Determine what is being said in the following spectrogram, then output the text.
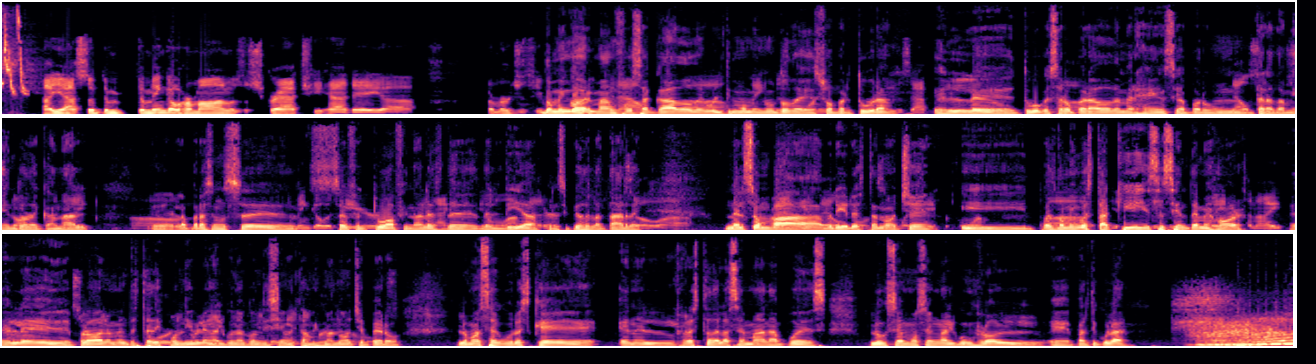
Uh, yeah, so Dom- Domingo Herman was a scratch. He had a uh. Domingo Germán fue sacado de uh, último minuto de su apertura. Él eh, tuvo que ser uh, operado de emergencia por un Nelson tratamiento de canal. Eh, Um, la operación se, se efectuó a finales de- del día, principios de la tarde. Uh, Nelson probably va a abrir esta noche y pues Domingo está aquí y se siente mejor. Él eh, probablemente esté disponible en alguna condición esta misma noche, pero lo más seguro es que en el resto de la semana pues lo usemos en algún rol eh, particular.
